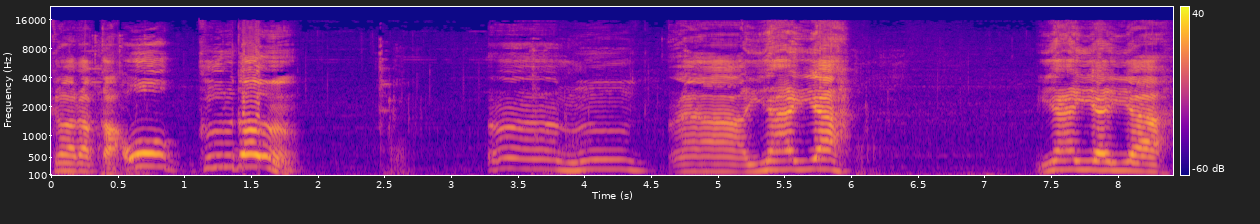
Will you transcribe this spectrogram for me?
力か。おークールダウン。うーん、むー、あー、いやいや。いやいやいや。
